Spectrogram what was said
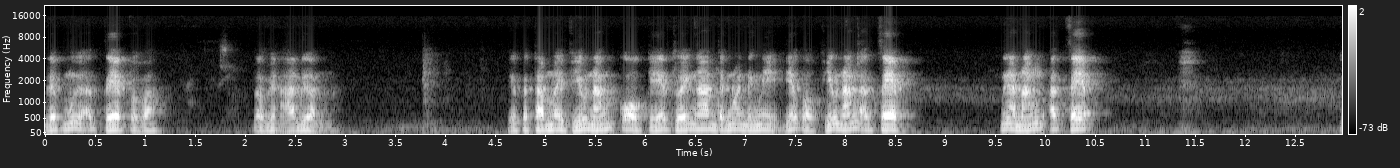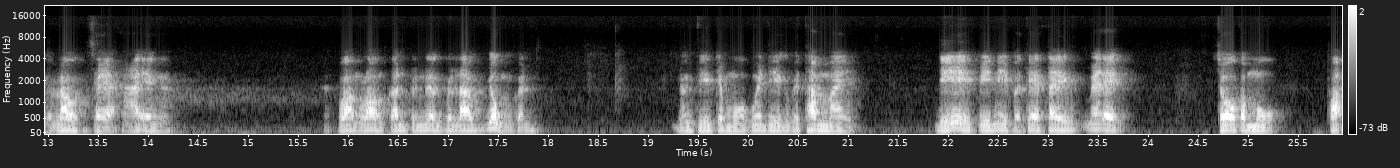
เล็บมืออักเสบปะวะเราไปหาเรื่อง เดี๋ยวก็ทำให้ผิวหนังก็เก๋สวยงามจากนู้นอย่างนี้ เดี๋ยวก็ผิวหนังอักเสบเนื้อหนังอักเสบเดี๋ยวเราแสหาเองว่างล่องกันเป็นเรื่องเป็นราวยุ่งกันบางทีจมูกไม่ดีก็ไปทำใหม่ ดีปีนี้ประเทศไทยไม่ได้โชว์กับหมูก เพราะ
